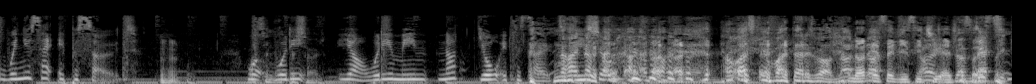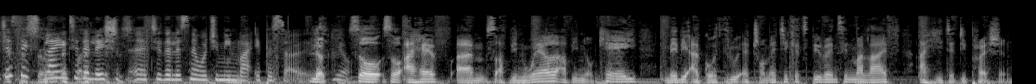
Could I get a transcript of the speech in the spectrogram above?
When you say episode, mm-hmm. What, an what do you, yeah, what do you mean? Not your episode. No, I know. Sure. I know. I'm asking about that as well. Not, Not SABC2 not a episodes. dramatic just, just episode, explain to the, an lis- uh, to the listener what you mean by episode. Look, Yeah. so so I have um so I've been well, I've been okay. Maybe I go through a traumatic experience in my life. I hit a depression.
